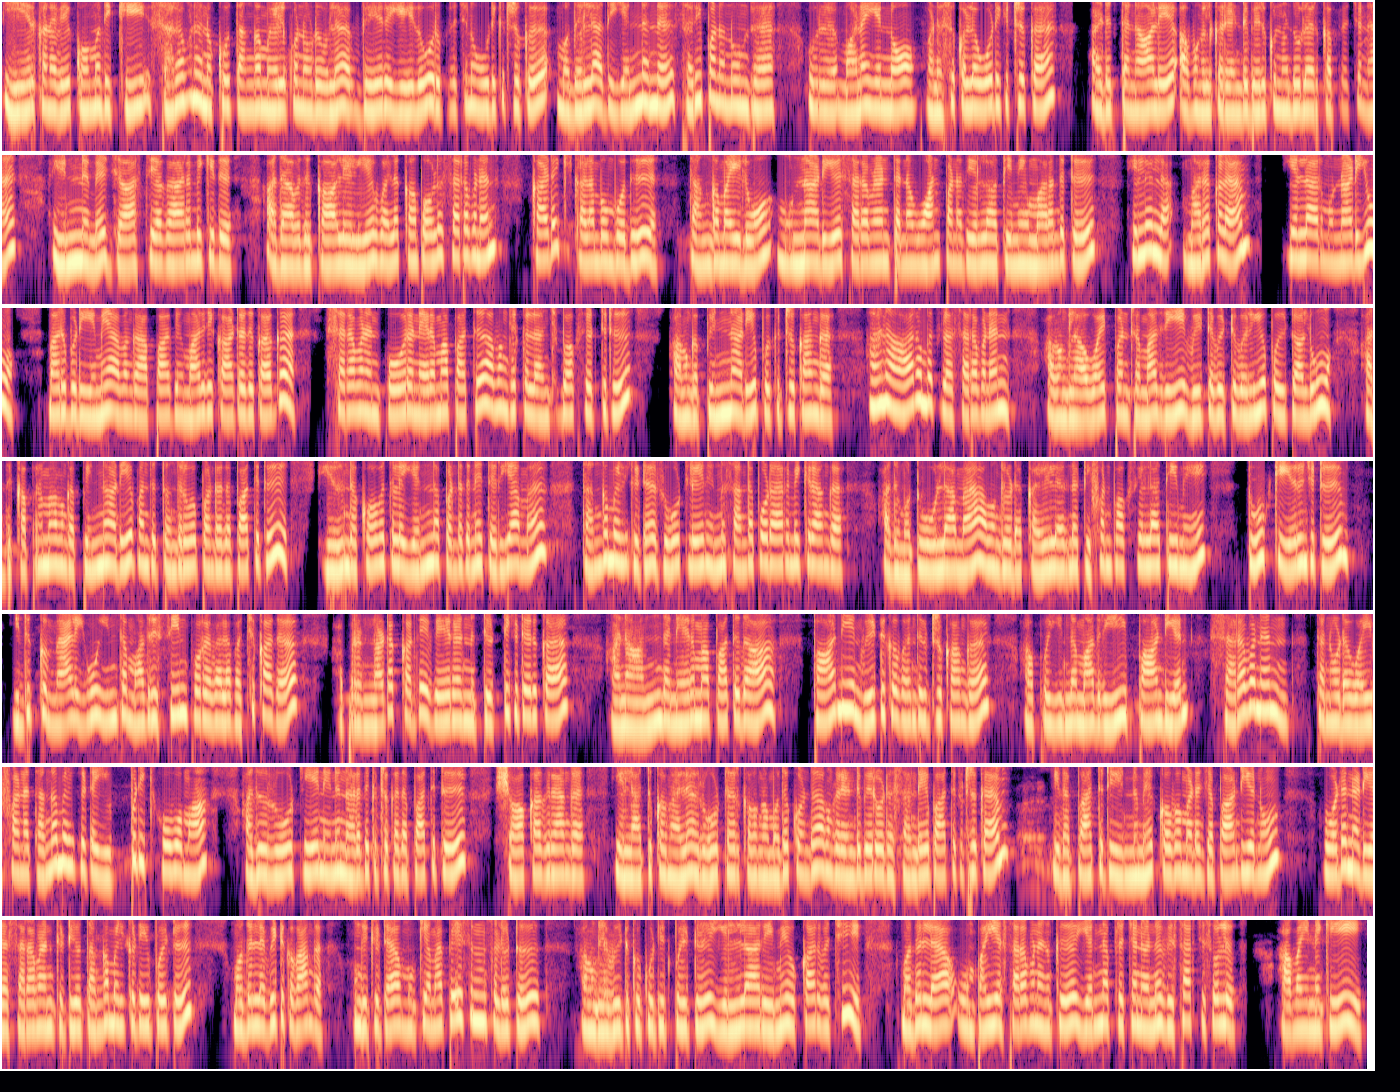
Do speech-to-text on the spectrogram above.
ஏற்கனவே கோமதிக்கு சரவணனுக்கும் தங்கமயிலுக்கும் நடுவில் வேறு ஏதோ ஒரு பிரச்சனை ஓடிக்கிட்டு இருக்கு முதல்ல அது என்னன்னு சரி பண்ணணுன்ற ஒரு மன எண்ணம் மனசுக்குள்ளே ஓடிக்கிட்டு இருக்க அடுத்த நாளே அவங்களுக்கு ரெண்டு பேருக்கும் நடுவில் இருக்க பிரச்சனை இன்னுமே ஜாஸ்தியாக ஆரம்பிக்குது. அதாவது காலையிலேயே வழக்கம் போல சரவணன் கடைக்கு கிளம்பும்போது தங்கமயிலும் முன்னாடியே சரவணன் தன்னை வான் பண்ணது எல்லாத்தையுமே மறந்துட்டு இல்லை இல்லை மறக்கலை. எல்லார் முன்னாடியும் மறுபடியுமே அவங்க அப்பாவி மாதிரி காட்டுறதுக்காக சரவணன் போகிற நேரமாக பார்த்து அவங்களுக்கு லஞ்ச் பாக்ஸ் எடுத்துட்டு அவங்க பின்னாடியே போய்கிட்டு இருக்காங்க. ஆனால் ஆரம்பத்தில் சரவணன் அவங்கள அவாய்ட் பண்ணுற மாதிரி வீட்டை விட்டு வெளியே போயிட்டாலும் அதுக்கப்புறமா அவங்க பின்னாடியே வந்து தொந்தரவு பண்ணுறதை பார்த்துட்டு இருந்த கோவத்தில் என்ன பண்ணுறதுனே தெரியாமல் தங்கமயில்கிட்ட ரோட்லேயே நின்று சண்டை போட ஆரம்பிக்கிறாங்க. அது மட்டும் இல்லாமல் அவங்களோட கையில் இருந்த டிஃபன் பாக்ஸ் எல்லாத்தையுமே தூக்கி எரிஞ்சிட்டு இதுக்கு மேலேயும் இந்த மாதிரி சீன் போடுற வேலை வச்சுக்காத. அப்புறம் நடக்கிறதே வேறன்னு திட்டிக்கிட்டு இருக்க. ஆனால் அந்த நேரமாக பார்த்து தான் பாண்டியன் வீட்டுக்கு வந்துக்கிட்டு இருக்காங்க. அப்போ இந்த மாதிரி பாண்டியன் சரவணன் தன்னோட ஒய்ஃபான தங்கமேல்கிட்ட இப்படி கோவமாக அது ரோட்லேயே நின்று நடந்துக்கிட்டு இருக்கதை பார்த்துட்டு ஷாக் ஆகுறாங்க. எல்லாத்துக்கும் மேலே ரோட்டில் இருக்கவங்க முதற்கொண்டு அவங்க ரெண்டு பேரோட சண்டையை பார்த்துக்கிட்டு இருக்க. இதை பார்த்துட்டு இன்னுமே கோபமடைஞ்ச பாண்டியனும் உடனடியாக சரவணன்கிட்டயும் தங்கமயில்கிட்டயும் போயிட்டு முதல்ல வீட்டுக்கு வாங்க. உங்ககிட்ட முக்கியமாக பேசணும்னு சொல்லிட்டு அவங்கள வீட்டுக்கு கூட்டிகிட்டு போயிட்டு எல்லாரையுமே உட்கார வச்சு முதல்ல உன் பையன் சரவணனுக்கு என்ன பிரச்சனைன்னு விசாரிச்சு சொல்லு. அவன் இன்னைக்கு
